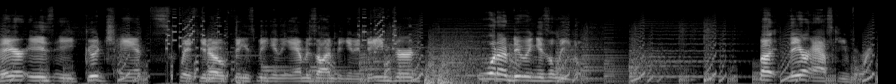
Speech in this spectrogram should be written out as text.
There is a good chance with, you know, things being in the Amazon being endangered, what I'm doing is illegal. But they are asking for it.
